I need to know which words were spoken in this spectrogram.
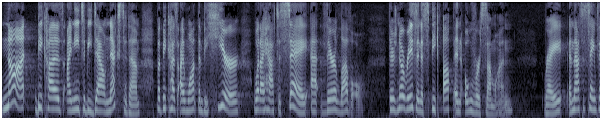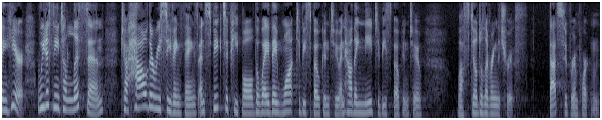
Not because I need to be down next to them, but because I want them to hear what I have to say at their level. There's no reason to speak up and over someone, right? And that's the same thing here. We just need to listen to how they're receiving things and speak to people the way they want to be spoken to and how they need to be spoken to while still delivering the truth. That's super important.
